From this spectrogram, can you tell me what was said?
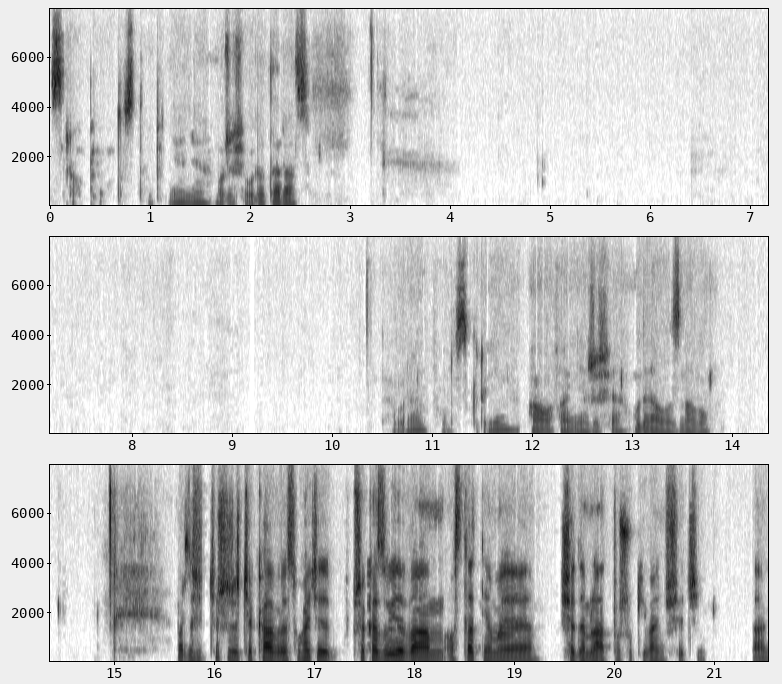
Zrobię udostępnienie, może się uda teraz. Dobra, full screen. O, fajnie, że się udało znowu. Bardzo się cieszę, że ciekawe. Słuchajcie, przekazuję Wam ostatnie moje 7 lat poszukiwań w sieci. Tak,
